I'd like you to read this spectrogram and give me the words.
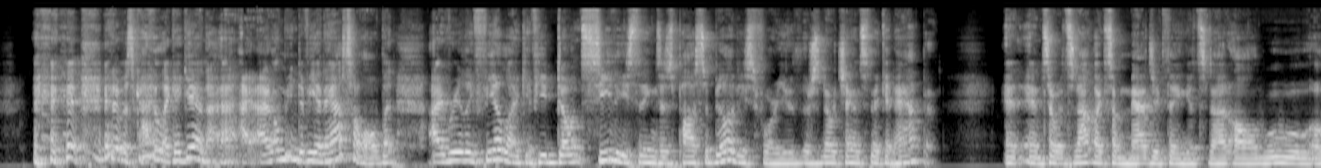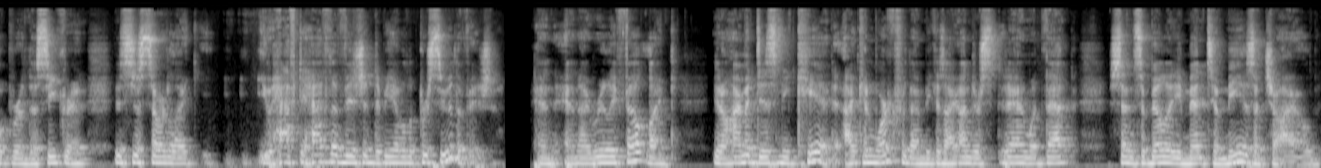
and it was kind of like, again, I, I don't mean to be an asshole, but I really feel like if you don't see these things as possibilities for you, there's no chance they can happen. And, and so it's not like some magic thing. It's not all woo woo Oprah the secret. It's just sort of like you have to have the vision to be able to pursue the vision. And and I really felt like you know I'm a Disney kid. I can work for them because I understand what that sensibility meant to me as a child.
